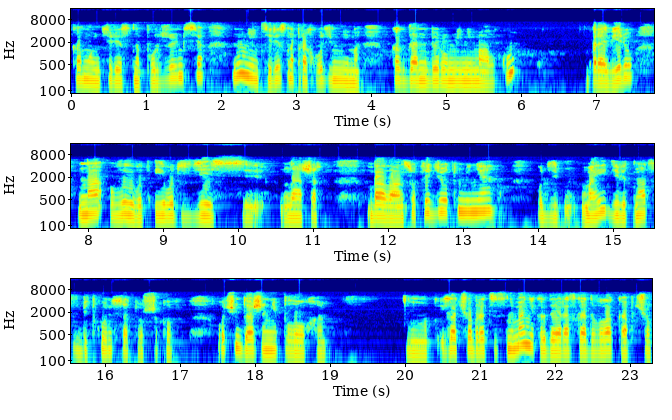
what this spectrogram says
Кому интересно, пользуемся. Ну, не интересно, проходим мимо. Когда наберу минималку, проверю на вывод. И вот здесь э, наш баланс вот идет у меня. Вот мои 19 биткоин сатошиков. Очень даже неплохо. Вот. И хочу обратить внимание, когда я разгадывала капчу,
